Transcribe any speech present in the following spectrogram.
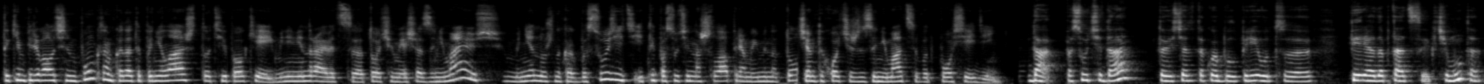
таким перевалочным пунктом, когда ты поняла, что, типа, окей, мне не нравится то, чем я сейчас занимаюсь, мне нужно как бы сузить, и ты, по сути, нашла прямо именно то, чем ты хочешь заниматься вот по сей день. Да, по сути, да. То есть это такой был период э, переадаптации к чему-то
